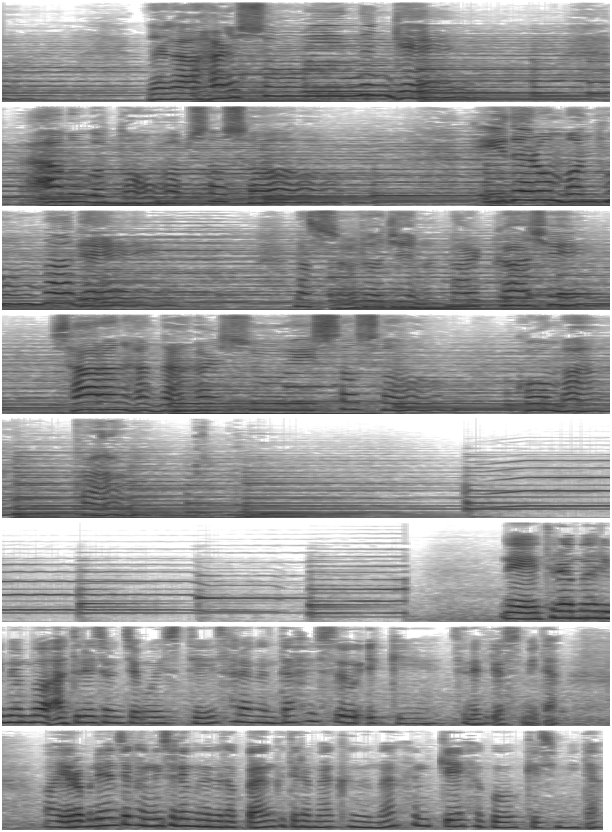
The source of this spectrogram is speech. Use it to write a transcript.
내가 할 수 있는 게 아무것도 없어서 이대로 먼 훗날에 나 쓰러지는 날까지 사랑한다 할수 있어서 고맙다. 네, 드라마 리멤버 아들의 전쟁 OST 사랑한다 할 수 있기에 전해드렸습니다. 어, 여러분의 현재 강민선의 문화다락방 그 드라마 그 음악 함께 하고 계십니다.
